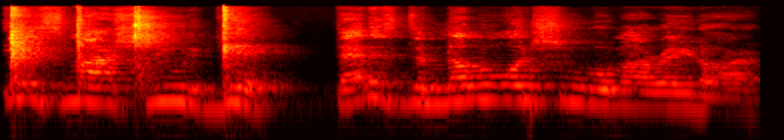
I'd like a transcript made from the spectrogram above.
is my shoe to get. That is the number one shoe on my radar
